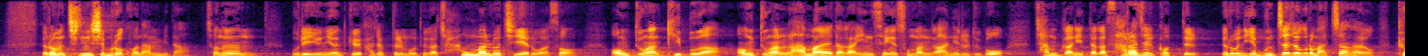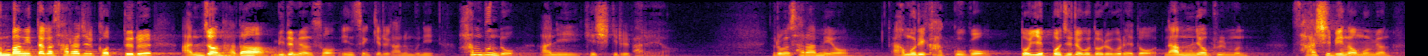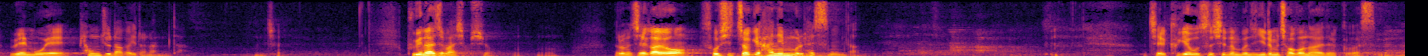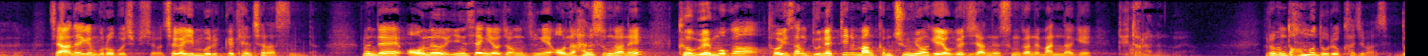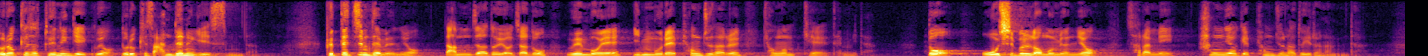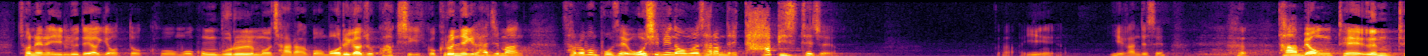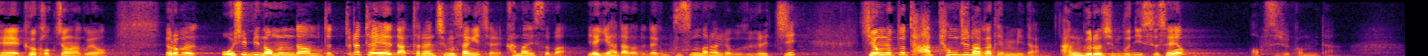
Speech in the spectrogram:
여러분 진심으로 권합니다. 저는 우리 유니온교회 가족들 모두가 정말로 지혜로워서 엉뚱한 기브와 엉뚱한 라마에다가 인생의 소망과 안위를 두고 잠깐 있다가 사라질 것들 여러분 이게 문자적으로 맞잖아요. 금방 있다가 사라질 것들을 안전하다 믿으면서 인생길을 가는 분이 한 분도 아니 계시기를 바래요. 여러분 사람이요 아무리 가꾸고 또 예뻐지려고 노력을 해도 남녀 불문 40이 넘으면 외모에 평준화가 일어납니다. 부인하지 마십시오. 여러분 제가요 소시적에 한 인물 했습니다. 제일 크게 웃으시는 분이 이름 적어 놔야 될 것 같습니다. 제 아내에게 물어보십시오. 제가 인물이 꽤 괜찮았습니다. 그런데 어느 인생 여정 중에 어느 한순간에 그 외모가 더 이상 눈에 띌 만큼 중요하게 여겨지지 않는 순간을 만나게 되더라는 거예요. 여러분 너무 노력하지 마세요. 노력해서 되는 게 있고요. 노력해서 안 되는 게 있습니다. 그때쯤 되면요. 남자도 여자도 외모의 인물의 평준화를 경험케 됩니다. 또 50을 넘으면요. 사람이 학력의 평준화도 일어납니다. 전에는 인류 대학이 어떻고, 뭐 공부를 뭐 잘하고, 머리가 좋고, 학식 있고, 그런 얘기를 하지만, 여러분 보세요. 50이 넘으면 사람들이 다 비슷해져요. 아, 이, 이해가 안 되세요? 다 명퇴, 은퇴, 그거 걱정하고요. 여러분 50이 넘은 다음부터 뚜렷하게 나타나는 증상이 있잖아요. 가만히 있어봐. 얘기하다가도 내가 무슨 말 하려고 그랬지? 기억력도 다 평준화가 됩니다. 안 그러신 분 있으세요? 없으실 겁니다.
